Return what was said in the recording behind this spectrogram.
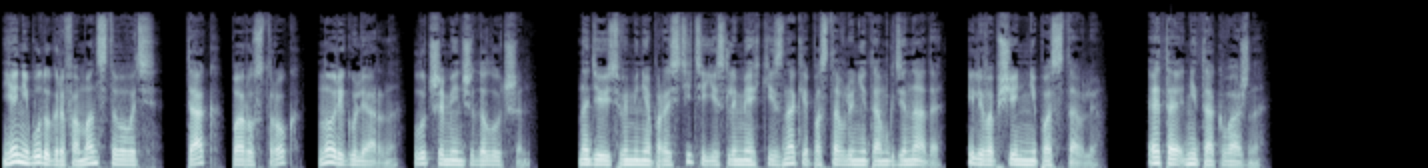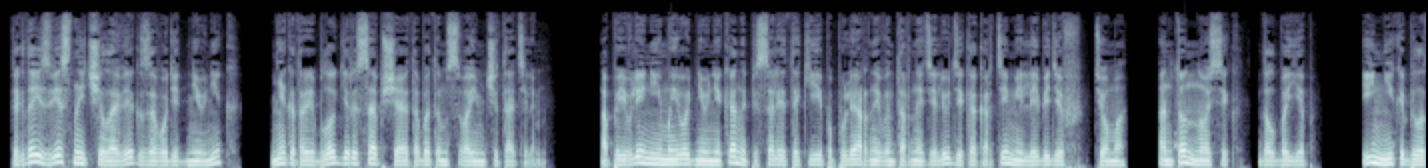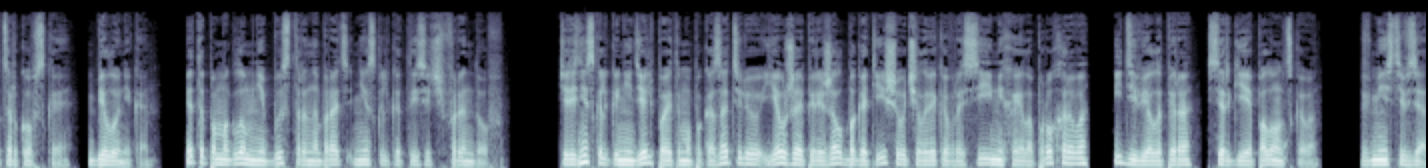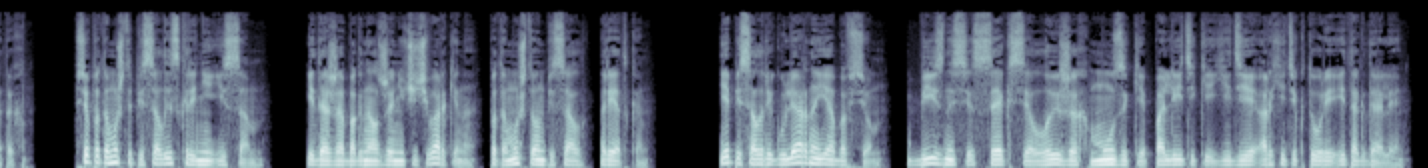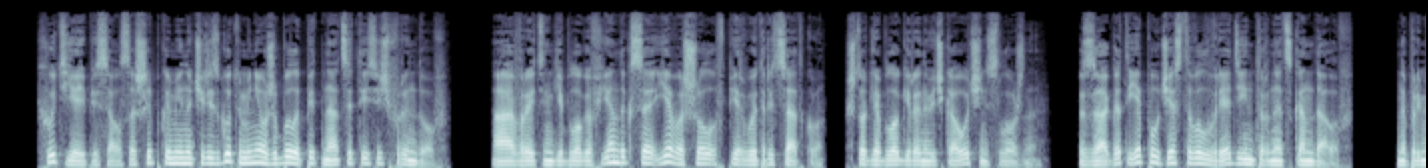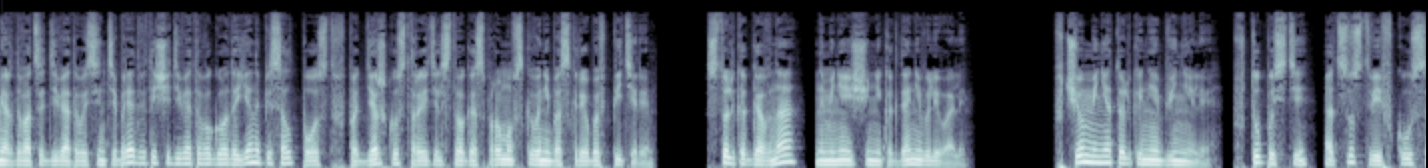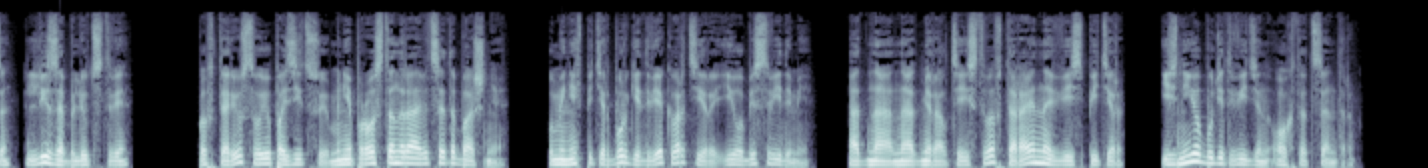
Я не буду графоманствовать, так, пару строк, но регулярно. Лучше меньше да лучше. Надеюсь, вы меня простите, если мягкий знак я поставлю не там, где надо, или вообще не поставлю. Это не так важно. Когда известный человек заводит дневник, некоторые блогеры сообщают об этом своим читателям. О появлении моего дневника написали такие популярные в интернете люди, как Артемий Лебедев, Тёма, Антон Носик, Долбоеб и Ника Белоцерковская, Белоника. Это помогло мне быстро набрать несколько тысяч френдов. Через несколько недель по этому показателю я уже опережал богатейшего человека в России Михаила Прохорова и девелопера Сергея Полонского, вместе взятых. Все потому, что писал искренне и сам. И даже обогнал Женю Чичваркина, потому что он писал редко. Я писал регулярно и обо всем. Бизнесе, сексе, лыжах, музыке, политике, еде, архитектуре и так далее. Хоть я и писал с ошибками, но через год у меня уже было 15 тысяч френдов. А в рейтинге блогов Яндекса я вошел в первую тридцатку, что для блогера-новичка очень сложно. За год я поучаствовал в ряде интернет-скандалов. Например, 29 сентября 2009 года я написал пост в поддержку строительства «Газпромовского небоскреба» в Питере. Столько говна на меня еще никогда не выливали. В чем меня только не обвинили. В тупости, отсутствии вкуса, лизоблюдстве, Повторю свою позицию. Мне просто нравится эта башня. У меня в Петербурге две квартиры, и обе с видами. Одна на Адмиралтейство, вторая на весь Питер. Из нее будет виден Охта-центр.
